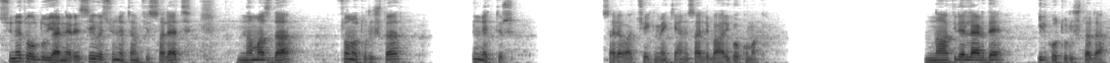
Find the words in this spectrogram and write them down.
Sünnet olduğu yer neresi ve sünneten fi salat namazda son oturuşta sünnettir. Salavat çekmek yani salli barik okumak. Nafilelerde ilk oturuşta da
